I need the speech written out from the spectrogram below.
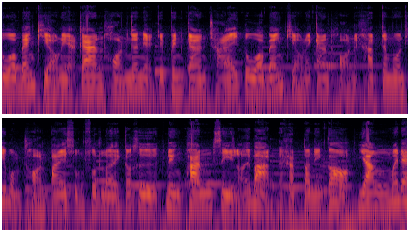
ตัวแบงค์เขียวเนี่ยการถอนเงินเนี่ยจะเป็นการใช้ตัวแบงค์เขียวในการถอนนะครับจำนวนที่ผมถอนไปสูงสุดเลยก็คือ 1,400 บาทนะครับ ตอนนี้ก็ยังไม่ได้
